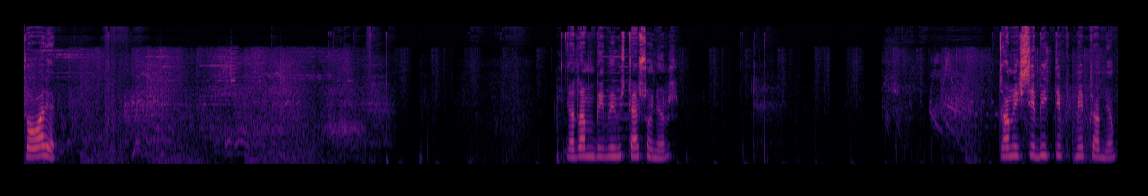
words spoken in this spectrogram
şu ya. Adam birbirimiz ters oynuyoruz. Tam ikisi birlikte gitmeyi planlıyorum.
